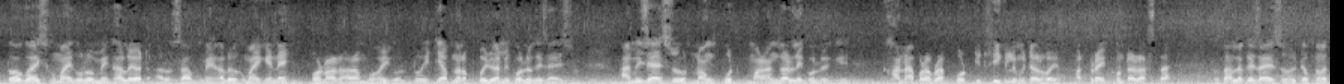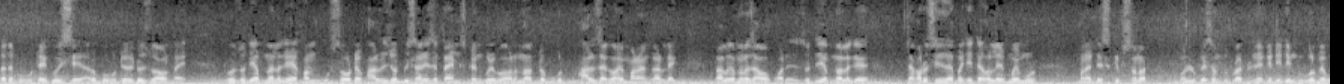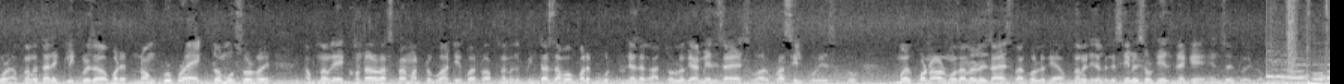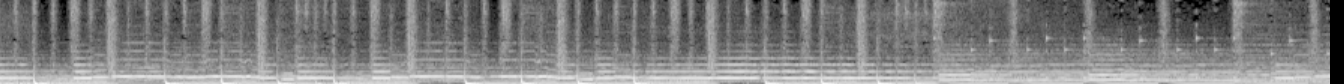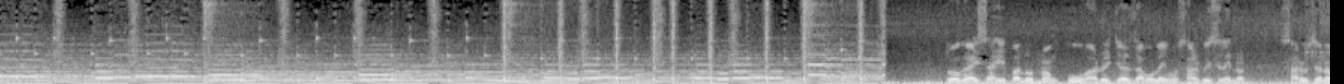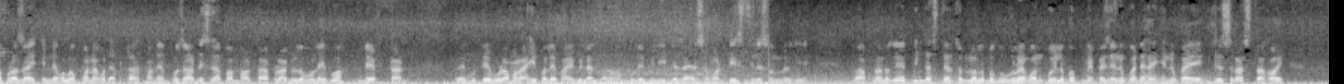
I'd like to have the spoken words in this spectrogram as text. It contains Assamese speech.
তো গাইজ সোমাই গ'লোঁ মেঘালয়ত আৰু চাওক মেঘালয় সোমাই কেনে কৰ্ণাৰ আৰম্ভ হৈ গ'ল। তো এতিয়া আপোনালোক কৈ দিওঁ আমি ক'লৈকে যাই আছোঁ। আমি যাই আছোঁ নংপুত মাৰাংগাৰ লেকলৈকে। খানাপাৰাৰ পৰা ফৰ্টি থ্ৰী কিলোমিটাৰ হয় মাত্ৰ এক ঘণ্টাৰ ৰাস্তা। তো তালৈকে যাই আছোঁ। হয়তো আপোনালোকে তাতে বহুতে গৈছে আৰু বহুতে হয়তো যোৱাও নাই। তো যদি আপোনালোকে এখন ওচৰতে ভাল ৰিজৰ্ট বিচাৰিছে টাইম স্পেণ্ড কৰিব কাৰণে ন তো বহুত ভাল জেগা হয় মাৰাংগাৰ লেক। তালৈকে আপোনালোকে যাব পাৰে। যদি আপোনালোকে জেগাটো চিনি নাপায় তেতিয়াহ'লে মই মোৰ মানে ডেছক্ৰিপশ্যনত মই লোকেশ্যনটো পূৰা ধুনীয়াকৈ দি দিম গুগল মেপৰ আপোনালোকে ডাইৰেক্ট ক্লিক কৰি যাব পাৰে। নংপুৰ পৰা একদম ওচৰ হয় আপোনালোকে এক ঘণ্টাৰ ৰাস্তা মাত্ৰ গুৱাহাটীৰ পৰা তো আপোনালোকে বিন্দাছ যাব পাৰে বহুত ধুনীয়া জেগা। য'লৈকে আমি আজি যাই আছোঁ আৰু পূৰা চিল কৰি আছোঁ। তো মই কৰ্ণাৰৰ মজা লৈ যাই আছোঁ আগলৈকে। আপোনালোকে তেতিয়ালৈকে চেমি চৰ্টি ধুনীয়াকৈ এনজয় কৰি লওক। তো গাইছ আহি পালোঁ নংপু আৰু এতিয়া যাব লাগিব ছাৰ্ভিচ লাইনত ছাৰ্ভিচ লাইনৰ পৰা যাই কিনে অলপমান আগত এটা মানে বজাৰ নিচিনা পাম আৰু তাৰ পৰা আমি ল'ব লাগিব লেফ্ট টাৰ্ণ তো গোটেইবোৰ আমাৰ আহি পালে ভাইবিলাক আৰু সকলোৱে মিলি এতিয়া যাই আছে আমাৰ ডেষ্টিনেশ্যনলৈকে তো আপোনালোকে বিন্দাছ টেনশ্যন নল'ব গুগল মেপ অন কৰি ল'ব মেপে যেনেকুৱা দেখায় সেনেকুৱা একজেষ্ট ৰাস্তা হয়।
